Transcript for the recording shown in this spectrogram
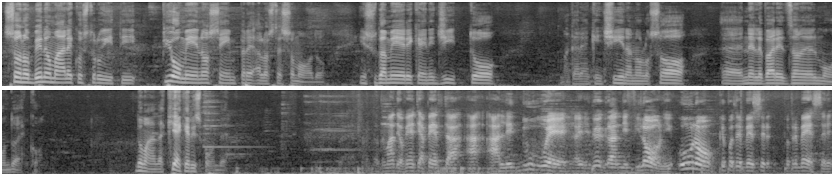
sono bene o male costruiti più o meno sempre allo stesso modo. In Sud America, in Egitto, magari anche in Cina, non lo so, eh, nelle varie zone del mondo. Ecco. Domanda, chi è che risponde? La domanda è ovviamente aperta a, alle due, ai due grandi filoni. Uno che potrebbe essere, potrebbe essere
